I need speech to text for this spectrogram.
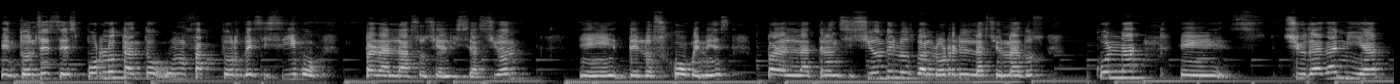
entonces es por lo tanto un factor decisivo para la socialización eh, de los jóvenes, para la transición de los valores relacionados con la eh, ciudadanía,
